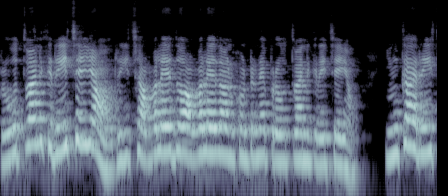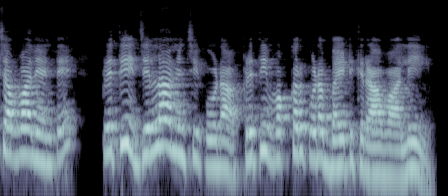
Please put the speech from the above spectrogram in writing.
ప్రభుత్వానికి రీచ్ అయ్యాం. రీచ్ అవ్వలేదు అవ్వలేదు అనుకుంటూనే ప్రభుత్వానికి రీచ్ అయ్యాం. ఇంకా రీచ్ అవ్వాలి అంటే ప్రతి జిల్లా నుంచి కూడా ప్రతి ఒక్కరు కూడా బయటికి రావాలి.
